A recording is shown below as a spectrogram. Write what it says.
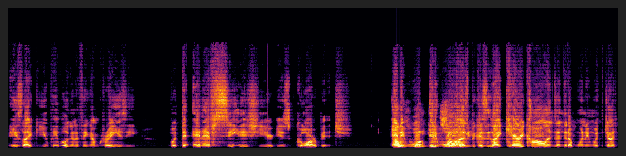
he's like, you people are gonna think I'm crazy, but the NFC this year is garbage. And Oh, it, wa- it was because like Kerry Collins ended up winning with the Giants,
